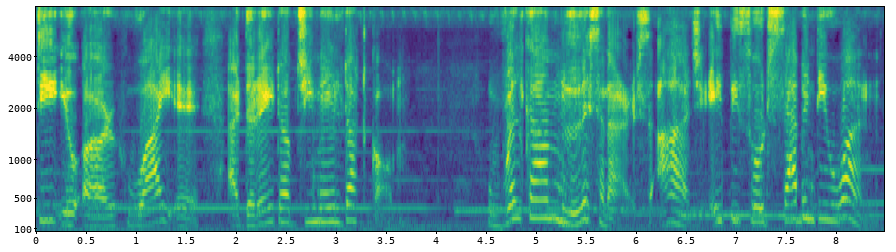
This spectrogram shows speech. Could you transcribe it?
T U R Y A at the rate of Gmail dot com welcome listeners আজ এপিসোড সেভেন্টি ওয়ান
